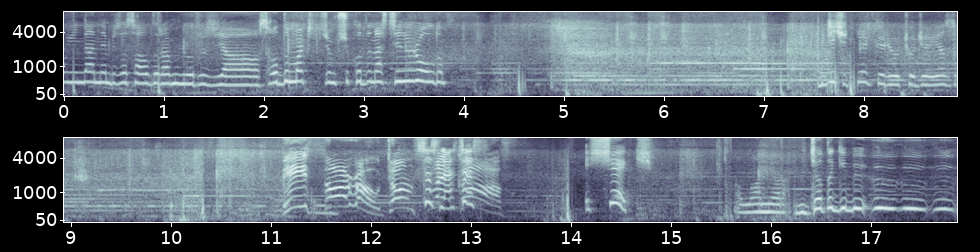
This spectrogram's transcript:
oyunda anne bize saldıramıyoruz ya? Saldırmak istiyorum şu kadına sinir oldum. Bir de şiddet görüyor çocuğa yazık. Be thorough. Don't slack off. Eşek. Allah'ım yarabbim cadı gibi ü ü ü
